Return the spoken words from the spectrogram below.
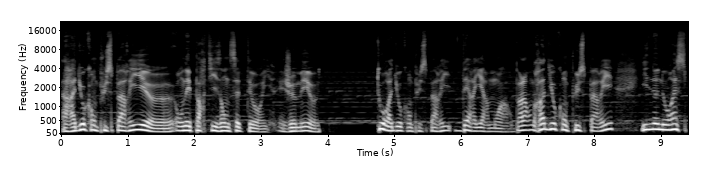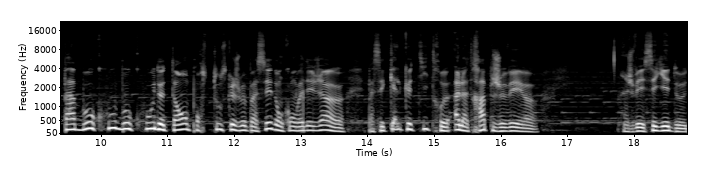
à Radio Campus Paris, euh, on est partisan de cette théorie et je mets euh, tout Radio Campus Paris derrière moi. En parlant de Radio Campus Paris, il ne nous reste pas beaucoup, beaucoup de temps pour tout ce que je veux passer. Donc, on va déjà passer quelques titres à la trappe. Je vais, je vais essayer de,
